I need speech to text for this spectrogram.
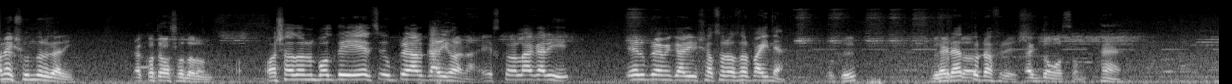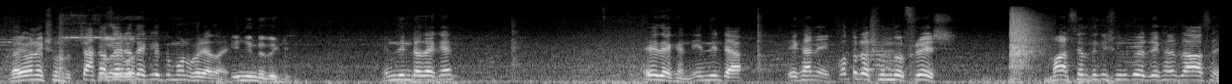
অনেক সুন্দর গাড়ি। এক কথায় অসাধারণ। অসাধারণ বলতে এর উপরে আর গাড়ি হয় না। এসকলা গাড়ি এর উপরে আমি গাড়ি সচরাচর পাই না। ওকে গাড়িটা এতটা ফ্রেশ একদম অসম হ্যাঁ। গাড়ি অনেক সুন্দর। চাকা সাইডে দেখলে তো মন ভরে যায়। ইঞ্জিনটা দেখি। ইঞ্জিনটা দেখেন। এই দেখেন ইঞ্জিনটা এখানে কতটা সুন্দর ফ্রেশ মার্সেল থেকে শুরু করে যেখানে যা আছে।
